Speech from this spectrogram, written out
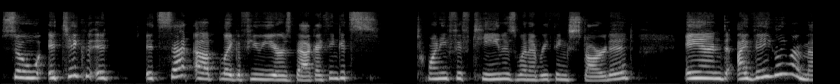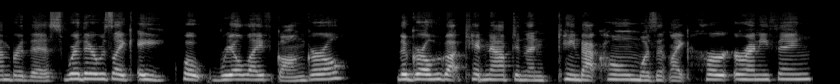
so it take it it's set up like a few years back. I think it's 2015 is when everything started. And I vaguely remember this where there was like a quote real life gone girl. The girl who got kidnapped and then came back home wasn't like hurt or anything.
